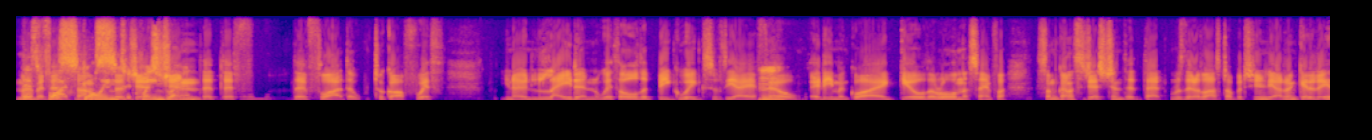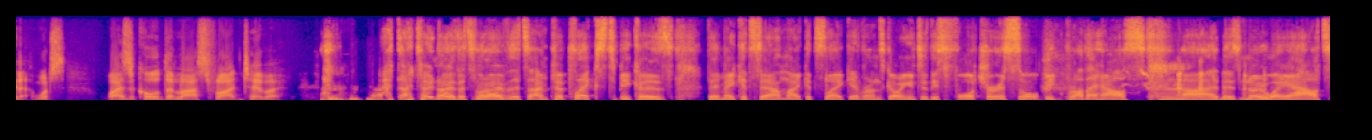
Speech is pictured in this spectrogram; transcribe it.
no, there's but flights there's some going to suggestion Queensland. that the the flight that took off with, you know, laden with all the big wigs of the AFL, Hmm. Eddie McGuire, Gill, they're all on the same flight. Some kind of suggestion that that was their last opportunity. I don't get it either. What's why is it called the last flight turbo? I, I, don't know. That's what I've. That's, I'm perplexed because they make it sound like it's like everyone's going into this fortress or Big Brother house, Mm. uh, and there's no way out.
